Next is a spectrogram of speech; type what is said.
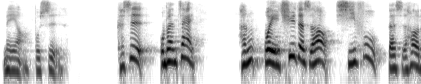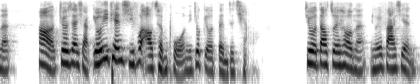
没有，不是。可是我们在很委屈的时候，媳妇的时候呢，啊，就在想，有一天媳妇熬成婆，你就给我等着瞧。结果到最后呢，你会发现，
